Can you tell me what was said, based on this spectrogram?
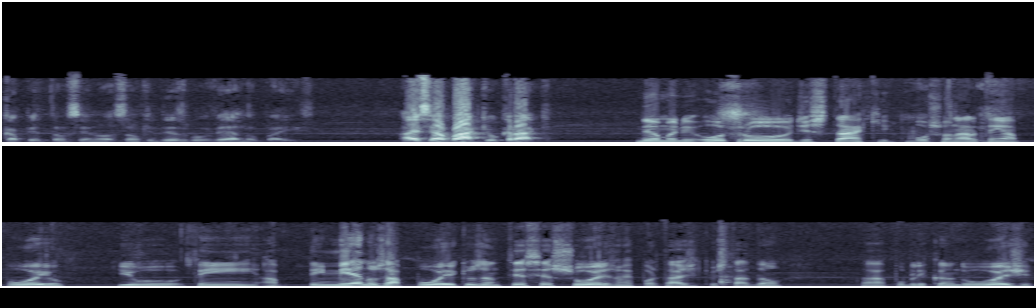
capitão sem noção que desgoverna o país. Aí se abaque o craque. Neumann, outro destaque, Bolsonaro tem apoio e o, tem, a, tem menos apoio que os antecessores, uma reportagem que o Estadão está publicando hoje.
